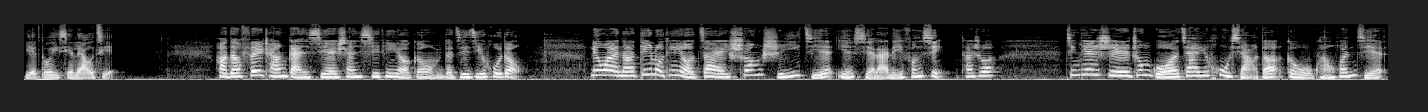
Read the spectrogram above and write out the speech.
也多一些了解。好的，非常感谢山西听友跟我们的积极互动。另外呢，丁路听友在双十一节也写来了一封信，他说：“今天是中国家喻户晓的购物狂欢节。”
